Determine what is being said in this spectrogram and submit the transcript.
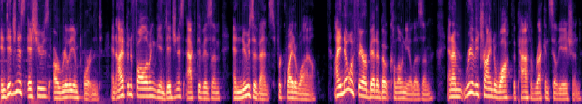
Indigenous issues are really important, and I've been following the Indigenous activism and news events for quite a while. I know a fair bit about colonialism, and I'm really trying to walk the path of reconciliation.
